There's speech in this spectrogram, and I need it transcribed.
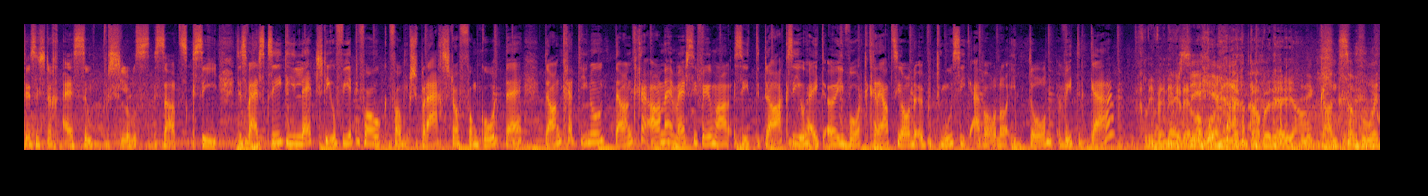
Das war doch ein super Schlusssatz. Gewesen. Das wäre es die letzte und vierte Folge vom Gesprächsstoff vom Gurten. Danke Tino, danke Anne, merci vielmals, seid ihr da gewesen und habt eure Wortkreationen über die Musik eben auch noch in Ton wiedergegeben. Ein bisschen weniger elaboriert, aber äh, ja. Nicht ganz so gut.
